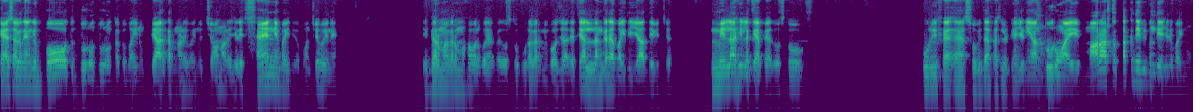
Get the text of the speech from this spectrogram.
ਕਹਿ ਸਕਦੇ ਹਾਂ ਕਿ ਬਹੁਤ ਦੂਰੋਂ ਦੂਰੋਂ ਤੱਕ ਬਾਈ ਨੂੰ ਪਿਆਰ ਕਰਨ ਵਾਲੇ, ਬਾਈ ਨੂੰ ਚਾਹਣ ਵਾਲੇ ਜਿਹੜੇ ਫੈਨ ਨੇ ਬਾਈ ਦੇ ਉਹ ਪਹੁੰਚੇ ਹੋਏ ਨੇ। ਤੇ ਗਰਮਾ ਗਰਮ ਮਾਹੌਲ ਹੋਇਆ ਪਿਆ ਦੋਸਤੋ, ਪੂਰਾ ਗਰਮੀ ਬਹੁਤ ਜ਼ਿਆਦਾ ਤੇ ਆ ਲੰਗਰ ਹੈ ਬਾਈ ਦੀ ਯਾਦ ਦੇ ਵਿੱਚ। ਮੇਲਾ ਹੀ ਲੱਗਿਆ ਪਿਆ ਦੋਸਤੋ। ਪੂਰੀ ਫੈ- ਸੁਵਿਧਾ ਫੈਸਿਲਿਟੀਆਂ ਜਿਹੜੀਆਂ ਦੂਰੋਂ ਆਏ, ਮਹਾਰਾਸ਼ਟਰ ਤੱਕ ਦੇ ਵੀ ਬੰਦੇ ਆ ਜਿਹੜੇ ਬਾਈ ਨੂੰ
